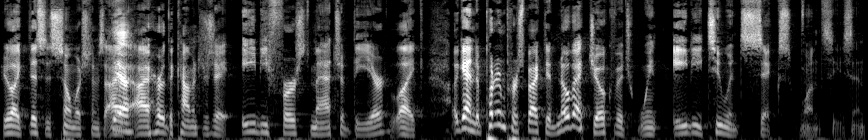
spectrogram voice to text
You're like, this is so much time. Yeah. I, I heard the commenters say 81st match of the year. Like again, to put in perspective, Novak Djokovic went 82 and six one season.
